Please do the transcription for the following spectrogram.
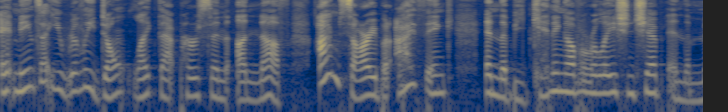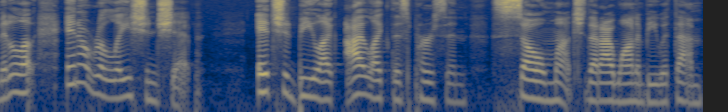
It means that you really don't like that person enough. I'm sorry, but I think in the beginning of a relationship, in the middle of in a relationship, it should be like I like this person so much that I want to be with them.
